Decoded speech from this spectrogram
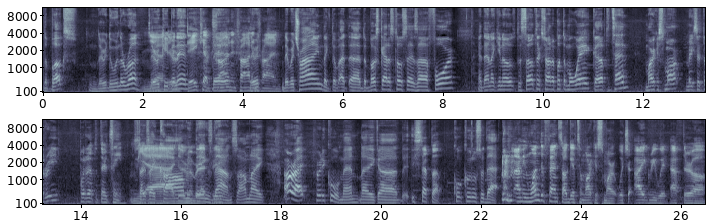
The Bucks, they were doing the run. They were keeping they were- in. they kept trying and trying they and trying. They were trying. Like the uh, the Bucks got as close as uh, four, and then like you know the Celtics trying to put them away. Got up to ten. Marcus Smart makes a three, put it up to thirteen. Starts Yeah, like calming things down. So I'm like, all right, pretty cool, man. Like uh, he stepped up. Cool, kudos with that. I mean, one defense I'll give to Marcus Smart, which I agree with after uh,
